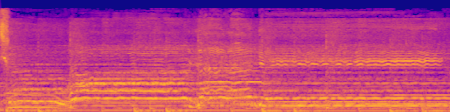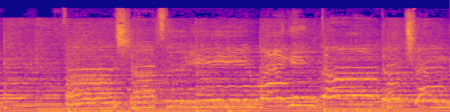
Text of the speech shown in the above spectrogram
主，我愿意，放下自以为应得的权利。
